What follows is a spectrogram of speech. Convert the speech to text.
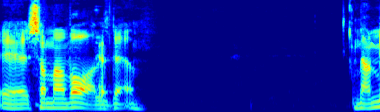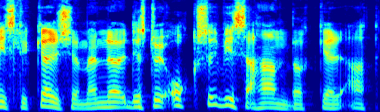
Eh, som man valde. Man misslyckades ju, men det står ju också i vissa handböcker att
